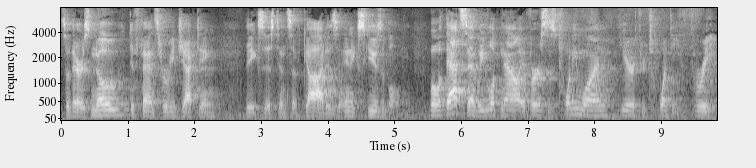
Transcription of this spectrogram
So there is no defense for rejecting the existence of God. It is inexcusable. Well, with that said, we look now at verses 21 here through 23,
